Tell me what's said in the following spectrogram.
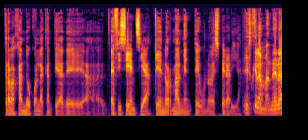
trabajando con la cantidad de eficiencia que normalmente uno esperaría. Es que la manera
